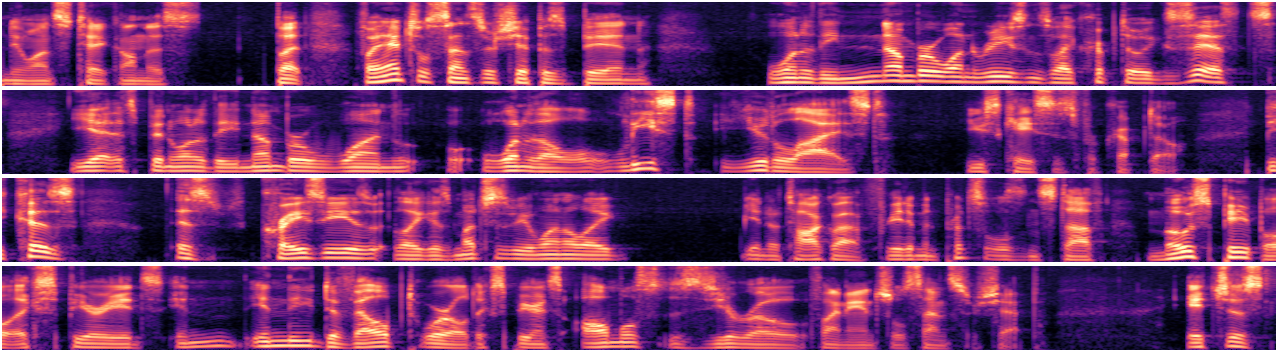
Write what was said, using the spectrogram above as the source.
nuanced take on this. But financial censorship has been one of the number one reasons why crypto exists, yet it's been one of the number one, one of the least utilized use cases for crypto. Because as crazy as, like, as much as we want to, like, you know, talk about freedom and principles and stuff, most people experience in in the developed world experience almost zero financial censorship. It's just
